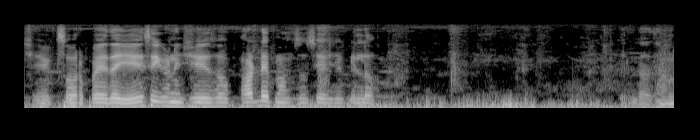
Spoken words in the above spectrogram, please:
600 ਰੁਪਏ ਦਾ ਇਹ ਸੀ ਗਣੀ 600 550 600 ਕਿਲੋ। ਲਸਣ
